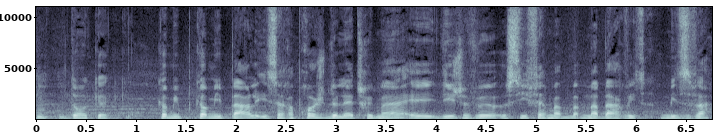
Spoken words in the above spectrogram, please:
Donc, comme il, comme il, parle, il se rapproche de l'être humain et il dit Je veux aussi faire ma, ma bar mitzvah.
